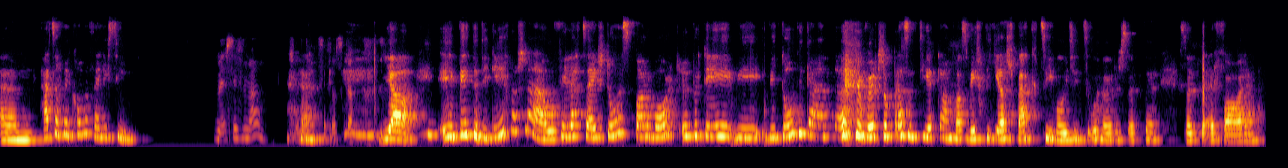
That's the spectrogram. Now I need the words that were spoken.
Ähm, herzlich willkommen, Felicie. Merci vielmals. ja, ich bitte dich gleich noch schnell. Vielleicht sagst du ein paar Worte über dich, wie, wie du dich gerne würdest schon präsentiert haben, was wichtige Aspekte sind, die unsere Zuhörer sollten, sollten erfahren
